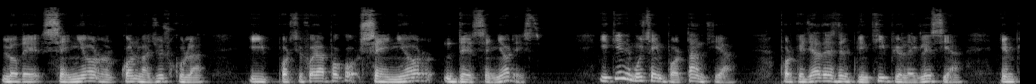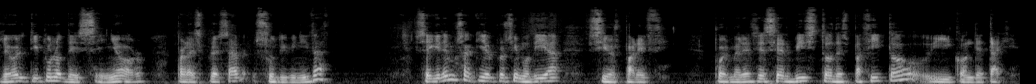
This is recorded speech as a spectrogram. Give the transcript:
lo de Señor con mayúscula y, por si fuera poco, Señor de señores. Y tiene mucha importancia, porque ya desde el principio la Iglesia empleó el título de Señor para expresar su divinidad. Seguiremos aquí el próximo día, si os parece, pues merece ser visto despacito y con detalle.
